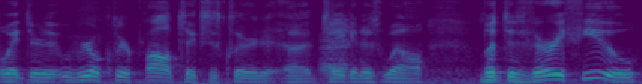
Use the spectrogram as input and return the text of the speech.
wait, the Real Clear Politics is clearing it, uh, taken as well. But there's very few.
